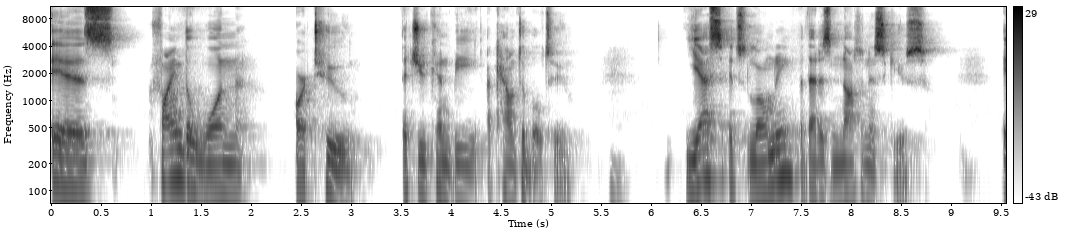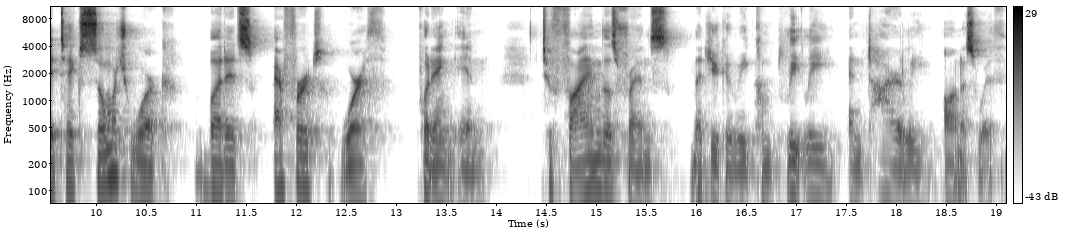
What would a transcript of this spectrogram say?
Is find the one or two that you can be accountable to. Yes, it's lonely, but that is not an excuse. It takes so much work, but it's effort worth putting in to find those friends that you can be completely, entirely honest with.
